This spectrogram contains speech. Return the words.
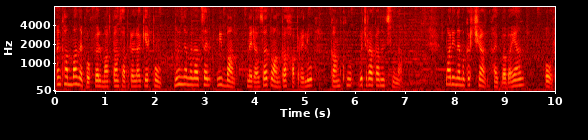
Այնքան բան է փոխվել մարդկանց ապրելակերպում։ Նույնն է մնացել մի բան՝ մեր ազատ ու անկախ ապրելու կամքն ու վճռականությունը։ Մարինե Մկրտչյան, Հայկ Բաբայան, օր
